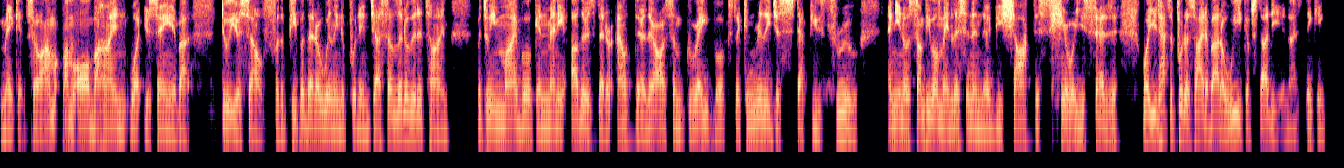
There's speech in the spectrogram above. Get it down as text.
make it. So I'm I'm all behind what you're saying about do it yourself for the people that are willing to put in just a little bit of time between my book and many others that are out there. There are some great books that can really just step you through. And you know, some people may listen and they'd be shocked to hear what you said. Well, you'd have to put aside about a week of study. And I was thinking,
